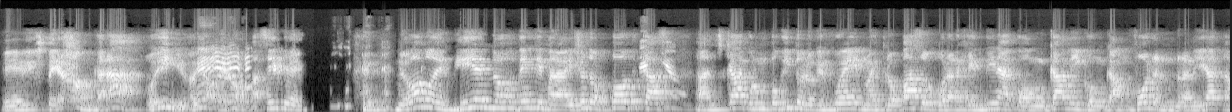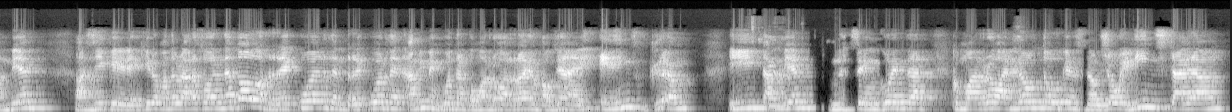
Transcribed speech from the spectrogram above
eh, Perón, carajo, digo, digo, Perón. Así que nos vamos despidiendo de este maravilloso podcast, acá con un poquito de lo que fue nuestro paso por Argentina con Cami, con Canfor en realidad también. Así que les quiero mandar un abrazo grande a todos. Recuerden, recuerden, a mí me encuentran como arroba en en Instagram. Y también se encuentran como arroba no tokens no show en Instagram.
